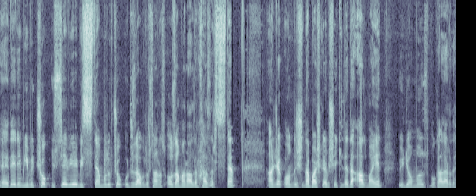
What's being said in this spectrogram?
E, dediğim gibi çok üst seviye bir sistem bulup çok ucuza bulursanız o zaman alın hazır sistem. Ancak onun dışında başka bir şekilde de almayın. Videomuz bu kadardı.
